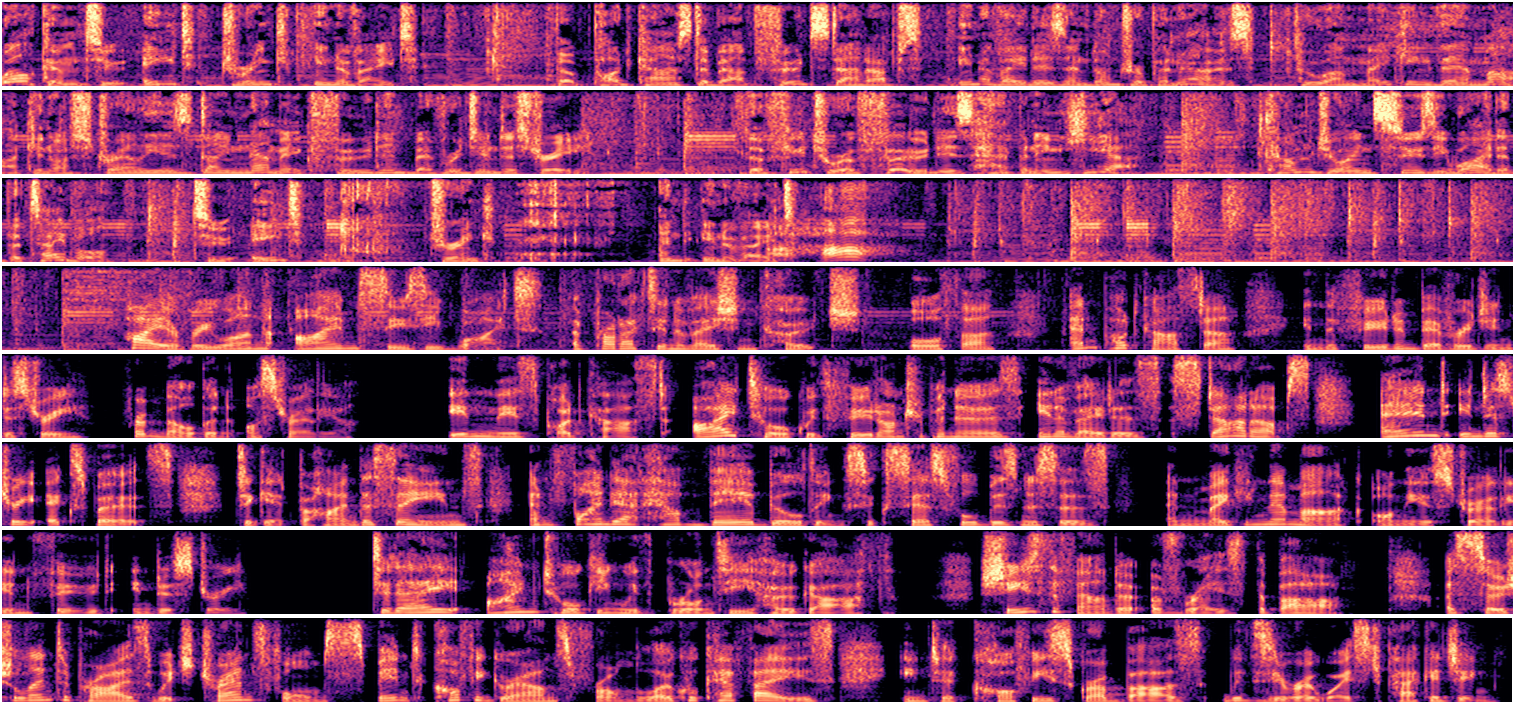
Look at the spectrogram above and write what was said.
Welcome to Eat, Drink, Innovate, the podcast about food startups, innovators, and entrepreneurs who are making their mark in Australia's dynamic food and beverage industry. The future of food is happening here. Come join Susie White at the table to eat, drink, and innovate. Aha! Hi, everyone. I'm Susie White, a product innovation coach, author, and podcaster in the food and beverage industry from Melbourne, Australia. In this podcast, I talk with food entrepreneurs, innovators, startups, and industry experts to get behind the scenes and find out how they're building successful businesses and making their mark on the Australian food industry. Today, I'm talking with Bronte Hogarth. She's the founder of Raise the Bar, a social enterprise which transforms spent coffee grounds from local cafes into coffee scrub bars with zero waste packaging.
